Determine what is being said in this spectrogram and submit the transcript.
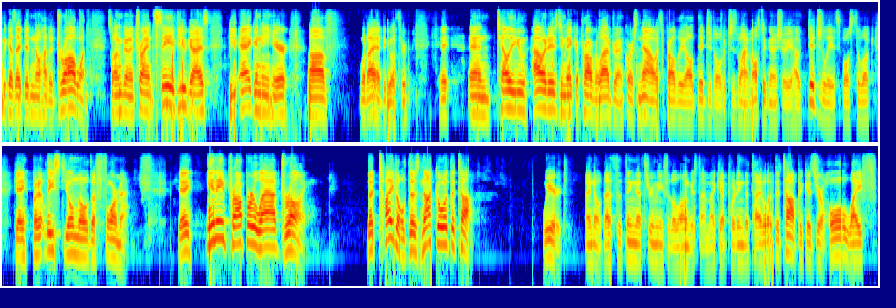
because I didn't know how to draw one. So I'm going to try and save you guys the agony here of what I had to go through. Okay, and tell you how it is you make a proper lab drawing. Of course, now it's probably all digital, which is why I'm also going to show you how digitally it's supposed to look. Okay, but at least you'll know the format. Okay, in a proper lab drawing, the title does not go at the top. Weird. I know that's the thing that threw me for the longest time. I kept putting the title at the top because your whole life,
